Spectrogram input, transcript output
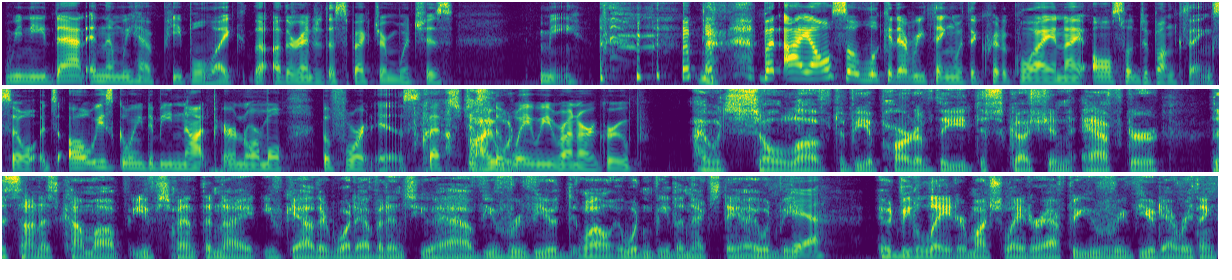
We need that. And then we have people like the other end of the spectrum, which is me. but I also look at everything with a critical eye and I also debunk things. So it's always going to be not paranormal before it is. That's just I the would- way we run our group. I would so love to be a part of the discussion after the sun has come up. You've spent the night. You've gathered what evidence you have. You've reviewed. Well, it wouldn't be the next day. It would be. Yeah. It would be later, much later after you've reviewed everything.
